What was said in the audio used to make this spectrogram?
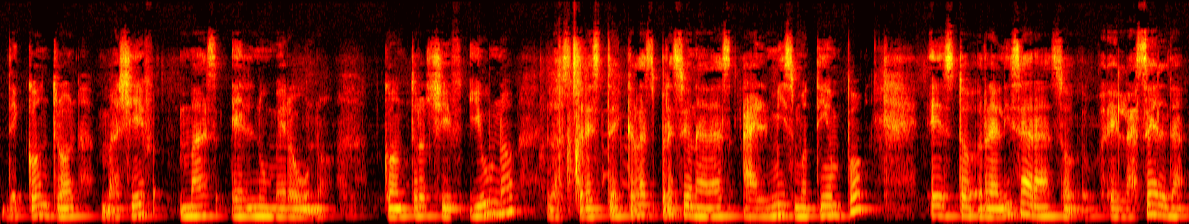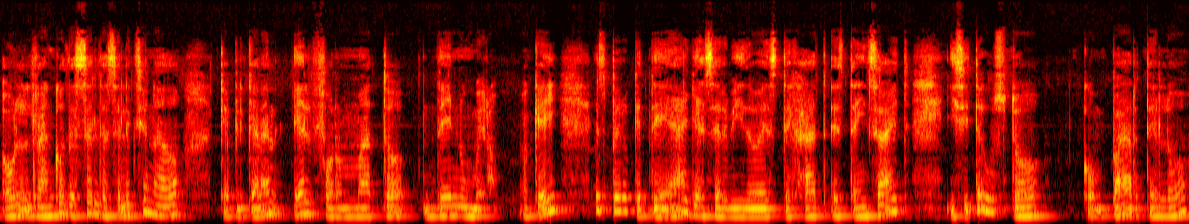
de control más shift más el número 1. Control Shift y 1, las tres teclas presionadas al mismo tiempo. Esto realizará sobre la celda o el rango de celda seleccionado que aplicarán el formato de número. ¿Ok? Espero que te haya servido este hat, este insight y si te gustó, compártelo,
